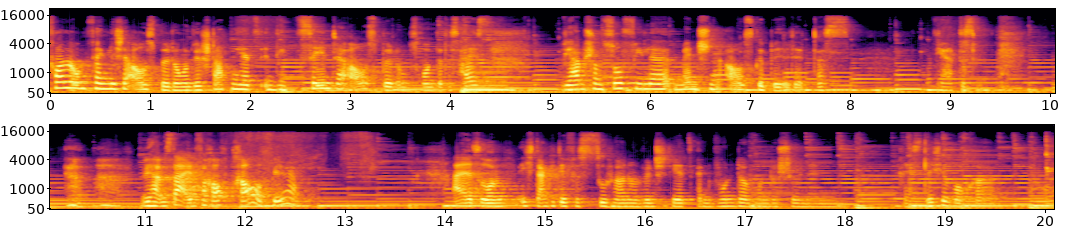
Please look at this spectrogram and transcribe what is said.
vollumfängliche Ausbildung und wir starten jetzt in die zehnte Ausbildungsrunde. Das heißt, wir haben schon so viele Menschen ausgebildet, dass, ja, das, wir haben es da einfach auch drauf, ja. Also, ich danke dir fürs Zuhören und wünsche dir jetzt eine wunder, wunderschöne restliche Woche.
